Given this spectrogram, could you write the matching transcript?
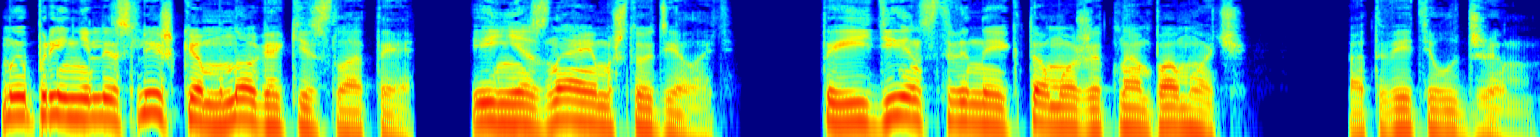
«Мы приняли слишком много кислоты и не знаем, что делать. Ты единственный, кто может нам помочь», — ответил Джим.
